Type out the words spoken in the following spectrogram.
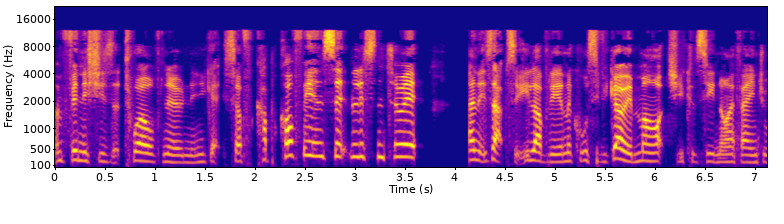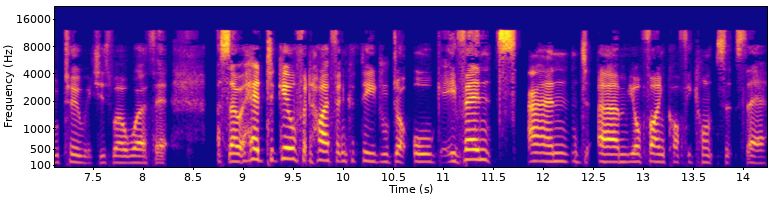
and finishes at 12 noon. And you get yourself a cup of coffee and sit and listen to it. And it's absolutely lovely. And of course, if you go in March, you can see Knife Angel too, which is well worth it. So head to guildford-cathedral.org events and um, you'll find coffee concerts there.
